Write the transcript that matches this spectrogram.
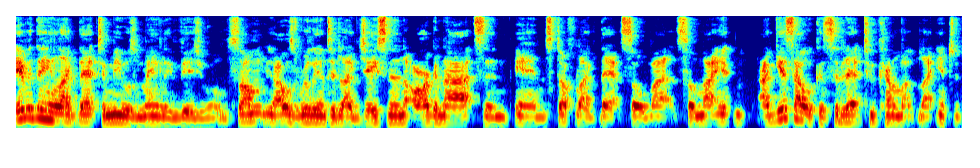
everything like that to me was mainly visual. So I'm, you know, I was really into like Jason and the Argonauts and and stuff like that. So my so my I guess I would consider that too kind of my like intro,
